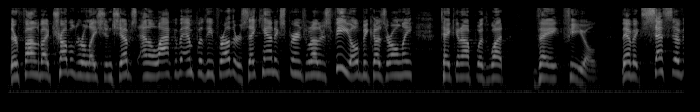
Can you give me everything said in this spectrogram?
They're followed by troubled relationships and a lack of empathy for others. They can't experience what others feel because they're only taken up with what they feel. They have excessive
